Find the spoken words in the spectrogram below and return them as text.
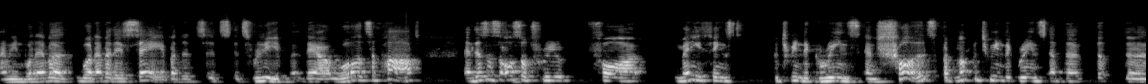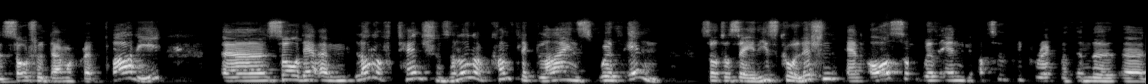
I mean, whatever whatever they say, but it's it's it's really they are worlds apart. And this is also true for many things between the Greens and Scholz, but not between the Greens and the, the, the Social Democrat Party. Uh, so there are a lot of tensions, a lot of conflict lines within, so to say, these coalition, and also within, absolutely correct, within the uh,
